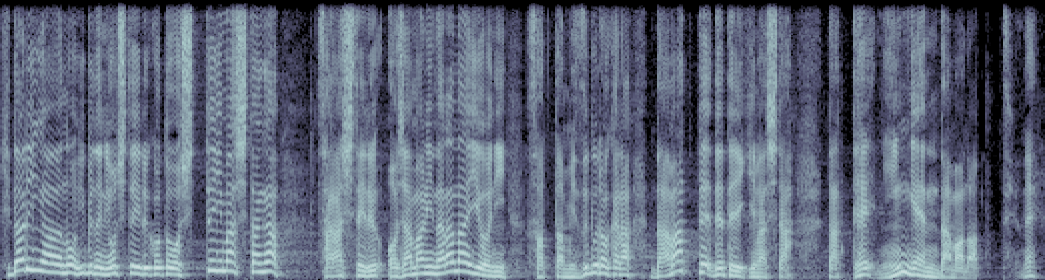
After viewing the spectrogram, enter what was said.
左側の湯船に落ちていることを知っていましたが探しているお邪魔にならないようにそっと水風呂から黙って出ていきました。だって人間だものっていうね。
